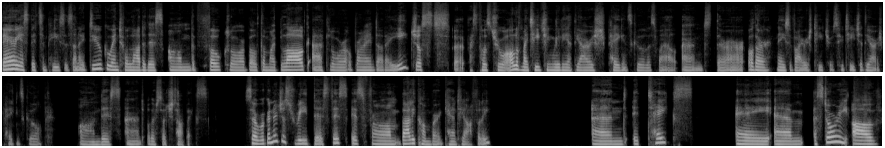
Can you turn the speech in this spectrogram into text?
various bits and pieces. And I do go into a lot of this on the folklore, both on my blog at loraobrien.ie, just uh, I suppose through all of my teaching really at the Irish Pagan School as well. And there are other native Irish teachers who teach at the Irish Pagan School on this and other such topics. So we're going to just read this. This is from Ballycumber County Offaly. And it takes a um, a story of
